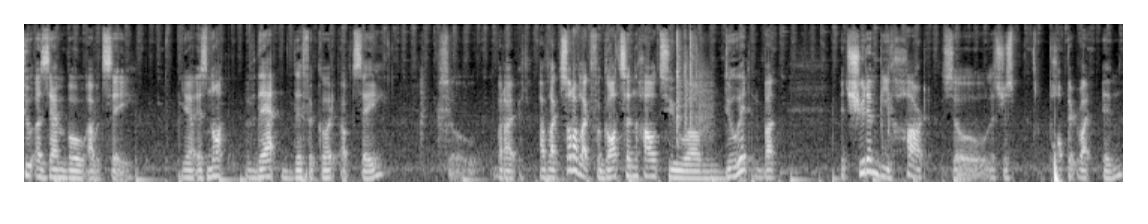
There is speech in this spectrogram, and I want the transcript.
to assemble, I would say. Yeah, it's not that difficult, I would say. So, but I I've like sort of like forgotten how to um do it, but it shouldn't be hard so let's just pop it right in.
